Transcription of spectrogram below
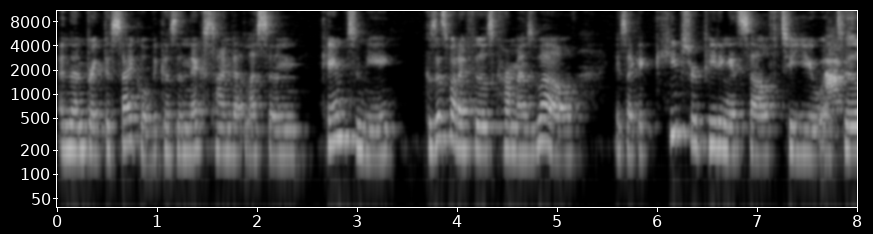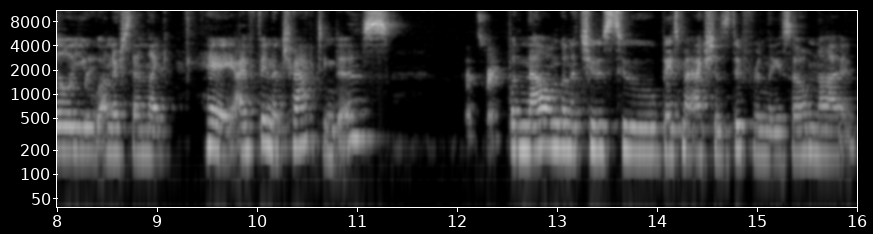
and then break the cycle because the next time that lesson came to me, because that's what I feel is karma as well. It's like it keeps repeating itself to you Absolutely. until you understand, like, hey, I've been attracting this. That's right. But now I'm going to choose to base my actions differently. So I'm not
